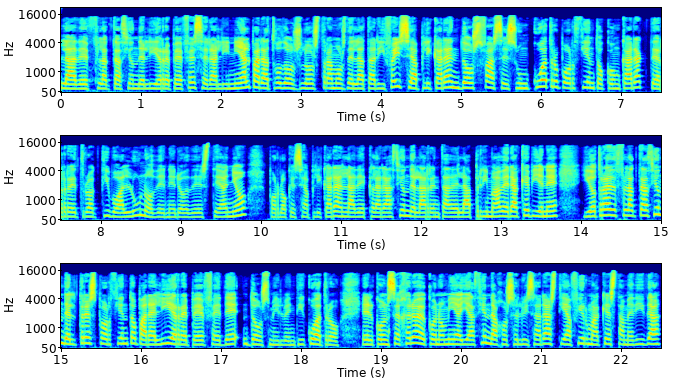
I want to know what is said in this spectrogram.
La deflactación del IRPF será lineal para todos los tramos de la tarifa y se aplicará en dos fases, un 4% con carácter retroactivo al 1 de enero de este año, por lo que se aplicará en la declaración de la renta de la primavera que viene, y otra deflactación del 3% para el IRPF de 2024. El consejero de Economía y Hacienda, José Luis Arasti, afirma que esta medida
